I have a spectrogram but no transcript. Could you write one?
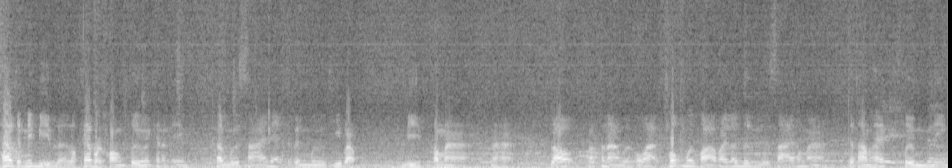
แทบจะไม่บีบเลย เราแค่ประคองปืนไว้แค่นั้นเอง แต่มือซ้ายเนี่ยจะเป็นมือที่แบบบีบเข้ามานะฮะ แล้วลักษณะเหมือนกับว่าชกมือขวาไปแล้วดึงมือซ้ายเข้ามา จะทำให้ปืนนนิ่ง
